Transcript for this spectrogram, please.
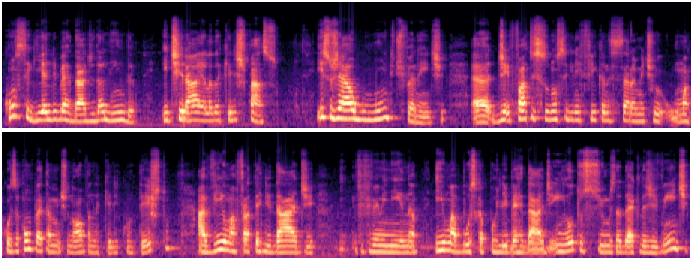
conseguir a liberdade da Linda e tirar ela daquele espaço. Isso já é algo muito diferente. É, de fato, isso não significa necessariamente uma coisa completamente nova naquele contexto. Havia uma fraternidade feminina e uma busca por liberdade em outros filmes da década de 20,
